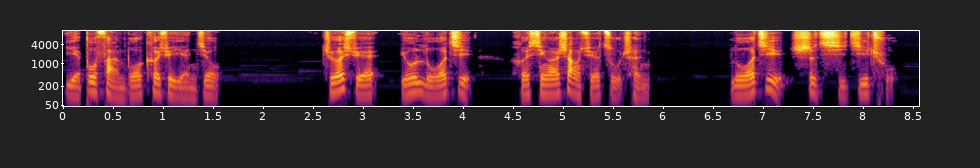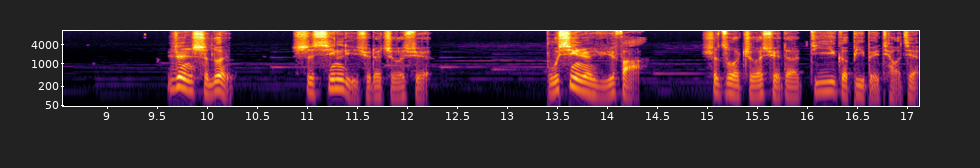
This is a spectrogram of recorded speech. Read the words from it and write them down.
也不反驳科学研究。哲学由逻辑和形而上学组成。逻辑是其基础，认识论是心理学的哲学，不信任语法是做哲学的第一个必备条件。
